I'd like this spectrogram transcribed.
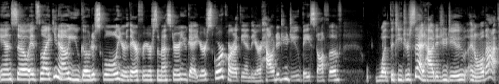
And so it's like, you know, you go to school, you're there for your semester, you get your scorecard at the end of the year. How did you do based off of what the teacher said? How did you do and all that?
